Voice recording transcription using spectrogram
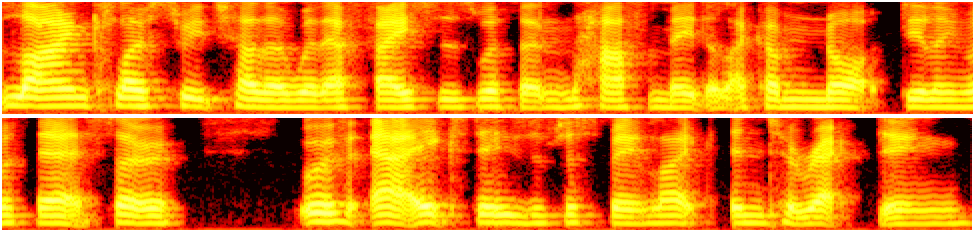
lying close to each other with our faces within half a meter. Like, I'm not dealing with that. So, with our XDs have just been like interacting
